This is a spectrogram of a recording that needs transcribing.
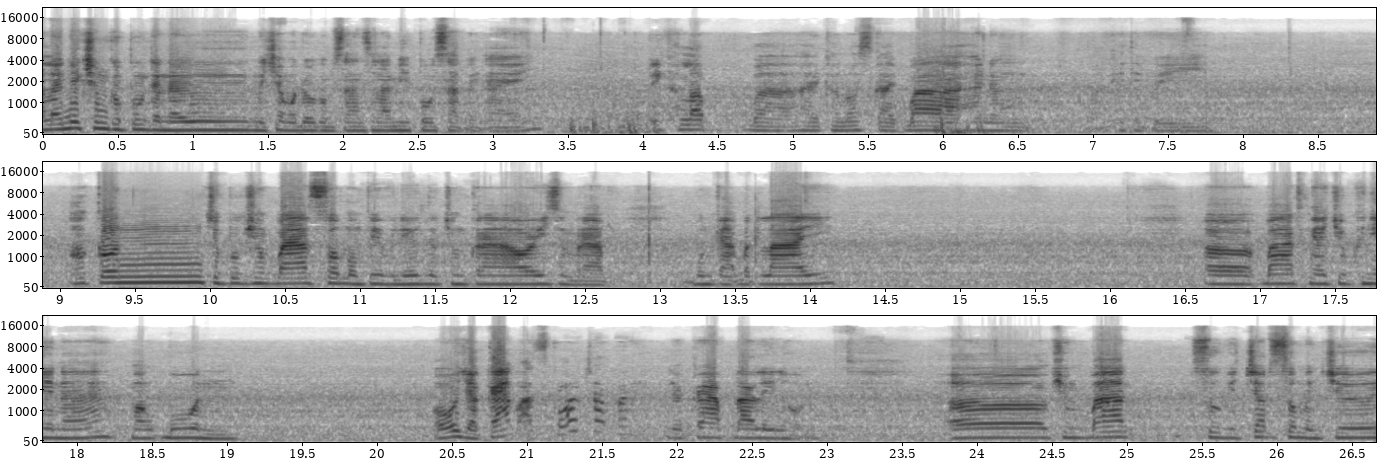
ឥឡូវនេះខ្ញុំកំពុងតែនៅមជ្ឈមណ្ឌលកំសាន្តស្លាមាសពូសាត់នឹងឯងពីក្លឹបបាទហើយខាងនោះ Sky Bar ហើយនឹង KTV អរគុណចំពោះខ្ញុំបាទសូមអំពាវនាវលើកចុងក្រោយ សម្រាប់មុនការបិទ live អឺបាទថ្ងៃជួបគ្នាណាម៉ោង4អូយ៉ាកាបអត់ស្គាល់ចាប់ហើយយ៉ាកាបដើរលេងរហូតអឺខ្ញុំបាទ សុវិចិត្រសូមអញ្ជើញ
